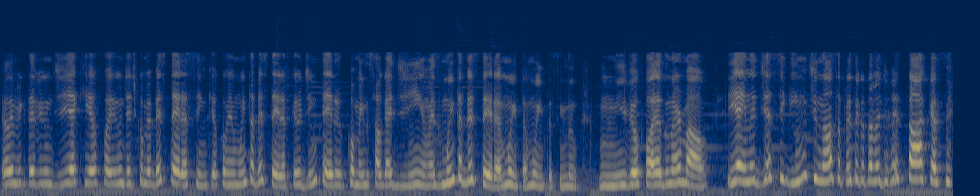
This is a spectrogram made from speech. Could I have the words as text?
Eu lembro que teve um dia que eu foi um dia de comer besteira, assim, que eu comi muita besteira. Fiquei o dia inteiro comendo salgadinho, mas muita besteira, muita, muita, assim, num, num nível fora do normal. E aí no dia seguinte, nossa, parecia que eu tava de ressaca, assim.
